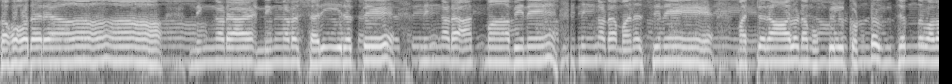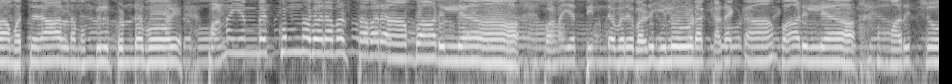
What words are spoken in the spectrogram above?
സഹോദര നിങ്ങളുടെ നിങ്ങളുടെ ശരീരത്തെ നിങ്ങളുടെ ആത്മാവിനെ നിങ്ങളുടെ മനസ്സിനെ മറ്റൊരാളുടെ മുമ്പിൽ കൊണ്ടു ചെന്ന് വതാ മറ്റൊരാളുടെ മുമ്പിൽ കൊണ്ടുപോയി പണയം വെക്കുന്ന ഒരവസ്ഥ വരാൻ പാടില്ല. പണയത്തിന്റെ ഒരു വഴിയിലൂടെ കടക്കാൻ പാടില്ല. മറിച്ചോ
